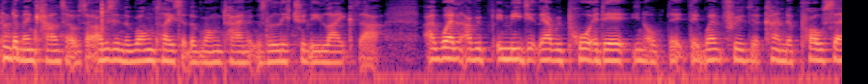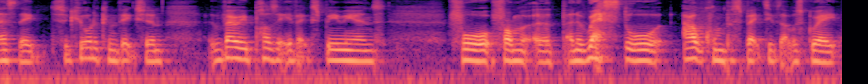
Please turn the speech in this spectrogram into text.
Random encounter. I was, I was in the wrong place at the wrong time. It was literally like that. I went, I re- immediately, I reported it. You know, they, they went through the kind of process. They secured a conviction. A very positive experience for from a, an arrest or outcome perspective. That was great.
